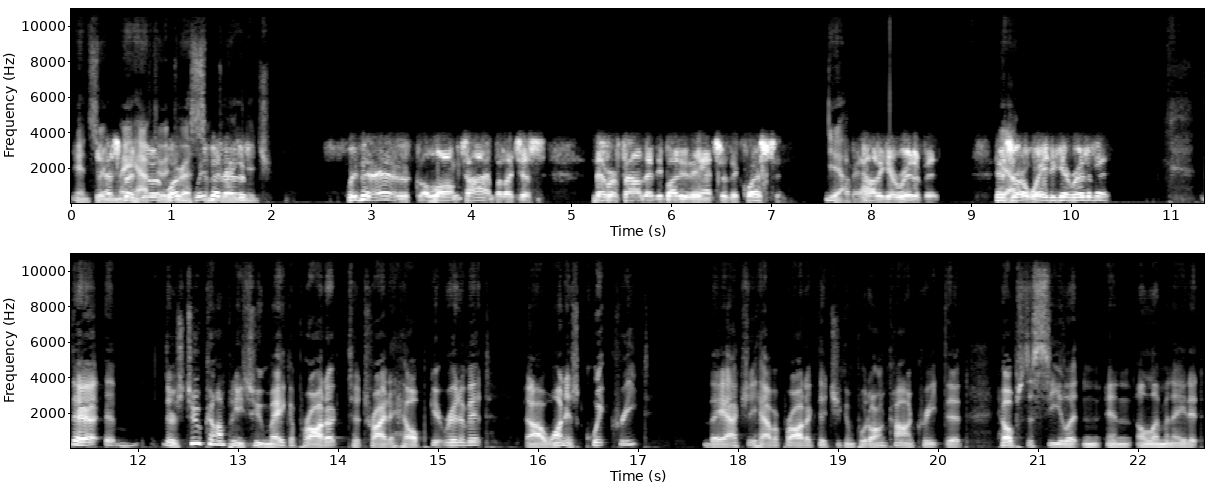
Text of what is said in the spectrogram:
and so you may have to address some been at it- drainage. We've been at it a long time, but I just never found anybody to answer the question. Yeah, I mean, how to get rid of it? Is Yeah. there a way to get rid of it? There there's two companies who make a product to try to help get rid of it. Uh, one is Quikrete. They actually have a product that you can put on concrete that helps to seal it and, and eliminate it.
